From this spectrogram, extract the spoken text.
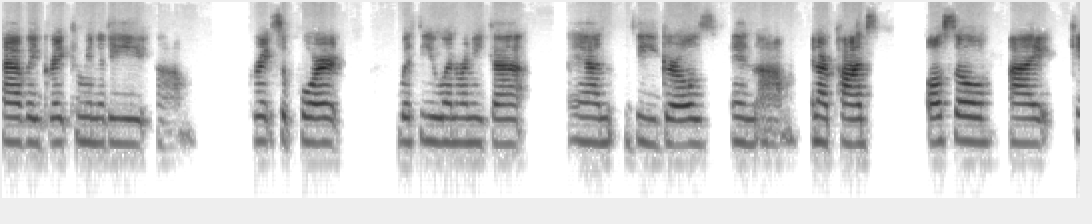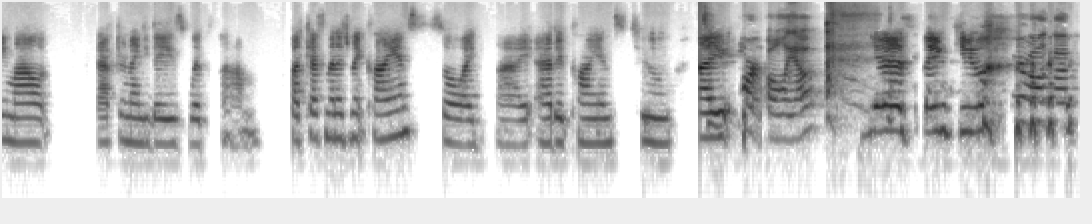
have a great community, um, great support with you and Renika and the girls in um, in our pods. Also, I came out after 90 days with um, podcast management clients. So I, I added clients to my portfolio. yes, thank you. You're welcome.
